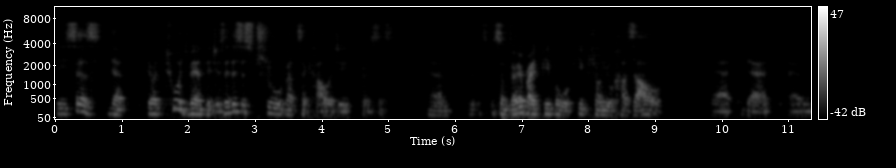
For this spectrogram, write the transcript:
So he says that there are two advantages, and this is true about psychology, for instance. Um, some very bright people will keep showing you Chazal that that um,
